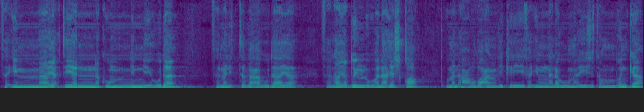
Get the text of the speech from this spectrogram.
فإما يأتينكم مني هدى فمن اتبع هدايا فلا يضل ولا يشقى ومن أعرض عن ذكري فإن له معيشة ضنكا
